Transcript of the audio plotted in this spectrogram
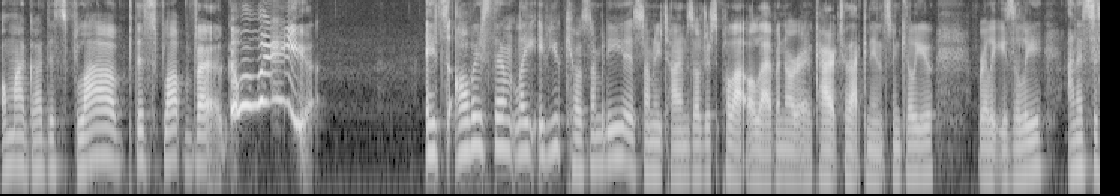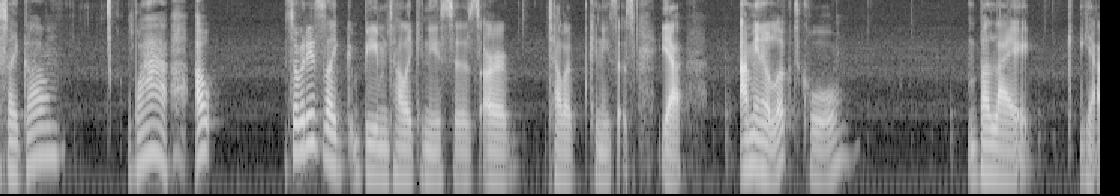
Oh my god, this flop. This flop. Go away! It's always them, like, if you kill somebody so many times, they'll just pull out 11 or a character that can instant kill you really easily. And it's just like, oh, Wow. Oh, so it is like beam telekinesis or telekinesis. Yeah. I mean, it looked cool. But like, yeah.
